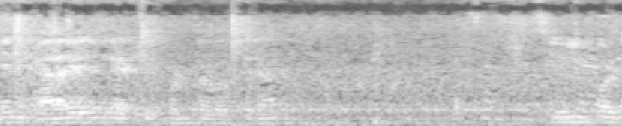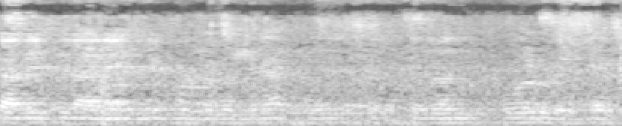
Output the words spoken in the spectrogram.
ಏನು ಕಾರ್ಯಕ್ಕೆ ಹಾಕಿ ಕೊಟ್ಟು ತಗೋತೀರಾ ಸಿವಿಲ್ ಕೋರ್ಟ್ ಆದೇಶದ ಆದೇಶಕ್ಕೆ ಕೊಟ್ಟು ತಗೋತೀರಾ ಕೆಲವೊಂದು ಕೋರ್ಟ್ ವ್ಯತ್ಯಾಸ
